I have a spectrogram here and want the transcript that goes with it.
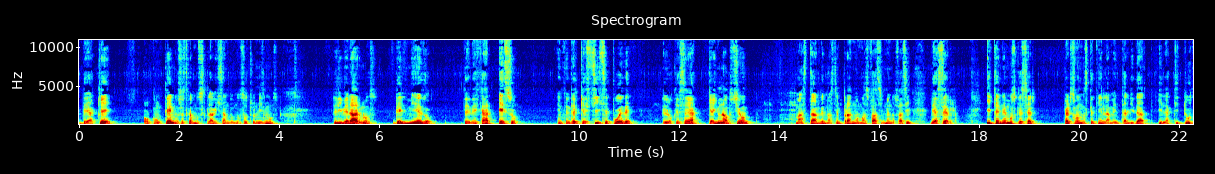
de a qué o con qué nos estamos esclavizando nosotros mismos, liberarnos del miedo de dejar eso, entender que sí se puede, lo que sea, que hay una opción más tarde, más temprano, más fácil, menos fácil de hacerlo. Y tenemos que ser personas que tienen la mentalidad y la actitud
